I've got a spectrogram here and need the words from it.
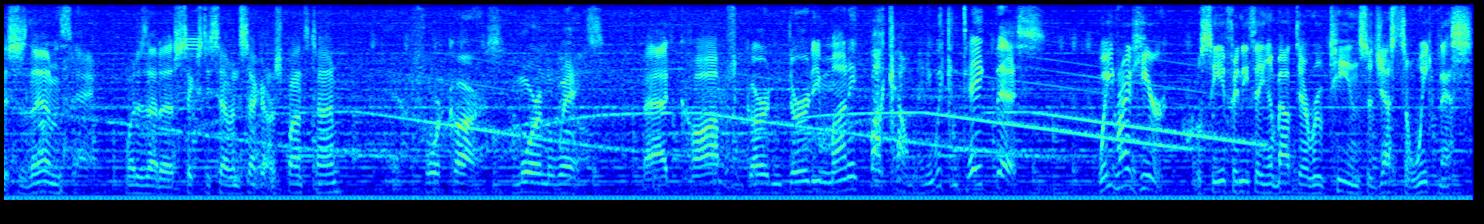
This is them. What is that, a 67 second response time? Yeah, four cars. More in the wings. Bad cops, guarding dirty money. Fuck how many? We can take this. Wait right here. We'll see if anything about their routine suggests a weakness.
